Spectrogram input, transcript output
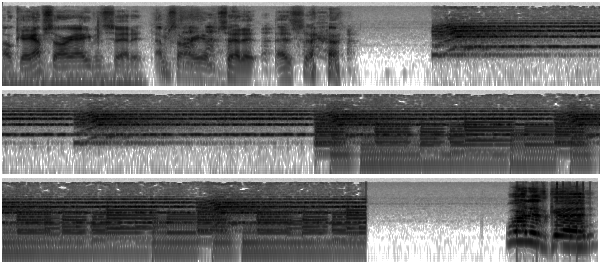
Okay, I'm sorry I even said it. I'm sorry I said it. That's, What is good?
